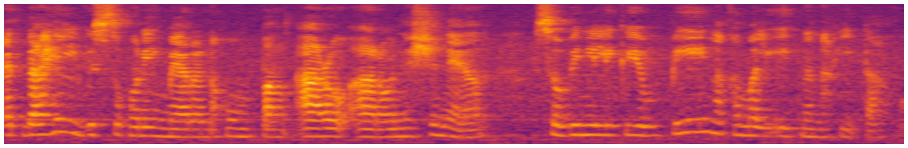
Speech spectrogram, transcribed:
At dahil gusto ko rin meron akong pang araw-araw na Chanel, so binili ko yung pinakamaliit na nakita ko.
